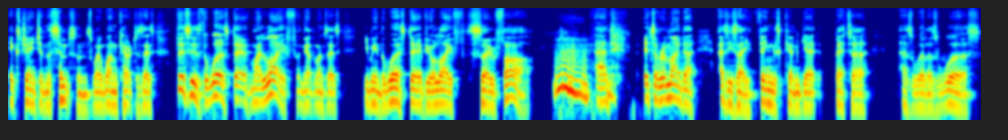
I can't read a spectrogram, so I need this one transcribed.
exchange in the simpsons where one character says this is the worst day of my life and the other one says you mean the worst day of your life so far mm. and it's a reminder, as you say, things can get better as well as worse.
